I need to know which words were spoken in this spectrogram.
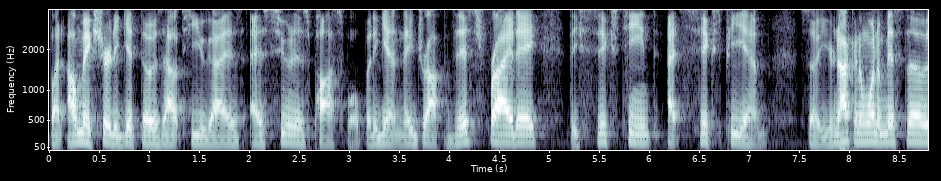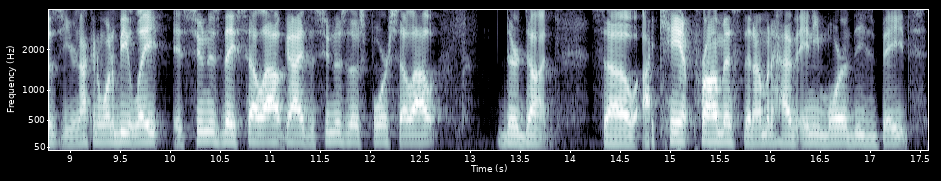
but I'll make sure to get those out to you guys as soon as possible. But again, they drop this Friday, the 16th at 6 p.m. So you're not going to want to miss those. You're not going to want to be late. As soon as they sell out, guys, as soon as those four sell out, they're done. So I can't promise that I'm going to have any more of these baits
